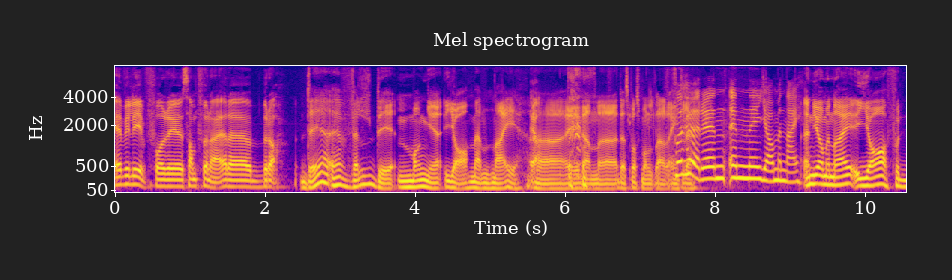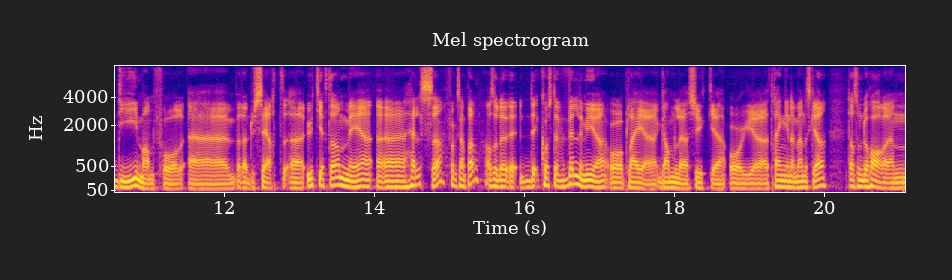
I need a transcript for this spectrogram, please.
evig liv for samfunnet, er det bra? Det er veldig mange ja, men nei eh, i den, eh, det spørsmålet der, Få høre en, en ja, men nei. En ja, men nei. Ja, fordi man får uh, redusert uh, utgifter med helse, f.eks. Altså det, det koster veldig mye å pleie gamle, syke og trengende mennesker. Dersom du har en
